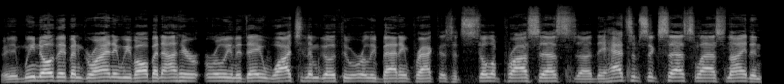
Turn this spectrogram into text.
We know they've been grinding. We've all been out here early in the day watching them go through early batting practice. It's still a process. Uh, they had some success last night, and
